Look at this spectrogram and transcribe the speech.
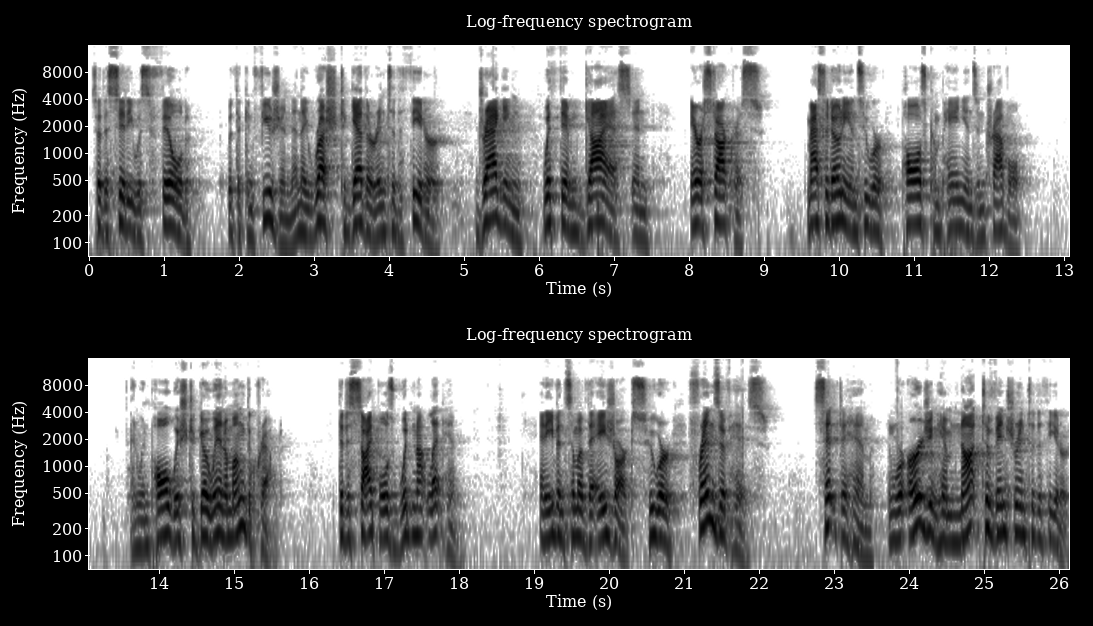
So the city was filled with the confusion, and they rushed together into the theater, dragging with them Gaius and Aristarchus, Macedonians who were Paul's companions in travel. And when Paul wished to go in among the crowd, the disciples would not let him. And even some of the Asiarchs, who were friends of his, sent to him and were urging him not to venture into the theater.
